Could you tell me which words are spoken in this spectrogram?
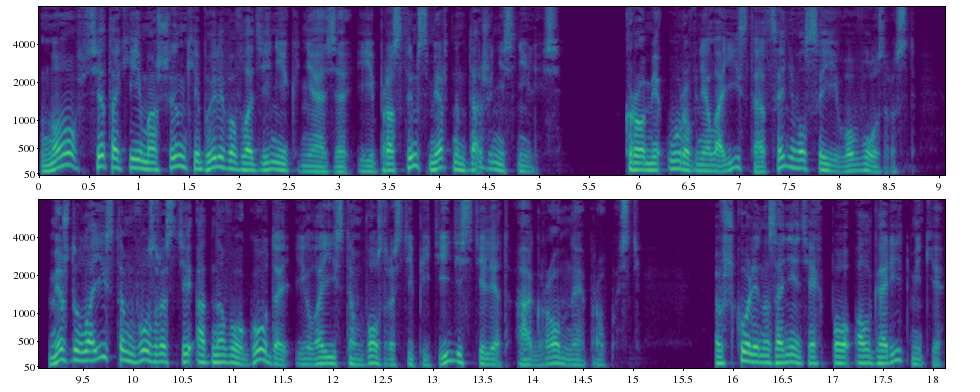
Но все такие машинки были во владении князя и простым смертным даже не снились. Кроме уровня лаиста оценивался его возраст. Между лаистом в возрасте одного года и лаистом в возрасте 50 лет огромная пропасть. В школе на занятиях по алгоритмике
